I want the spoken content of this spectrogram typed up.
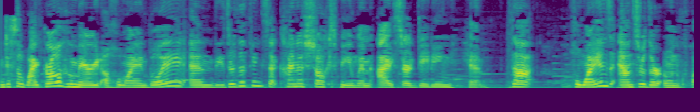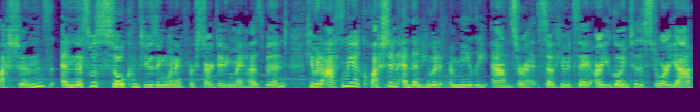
I'm just a white girl who married a Hawaiian boy, and these are the things that kind of shocked me when I started dating him. That Hawaiians answer their own questions, and this was so confusing when I first started dating my husband. He would ask me a question and then he would immediately answer it. So he would say, Are you going to the store? Yeah.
